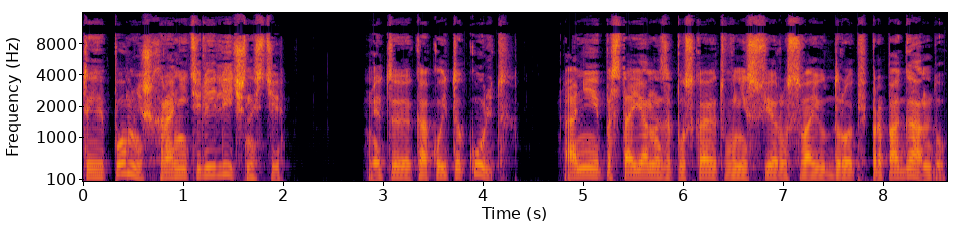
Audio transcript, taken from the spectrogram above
Ты помнишь хранителей личности? Это какой-то культ. Они постоянно запускают в унисферу свою дробь пропаганду.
